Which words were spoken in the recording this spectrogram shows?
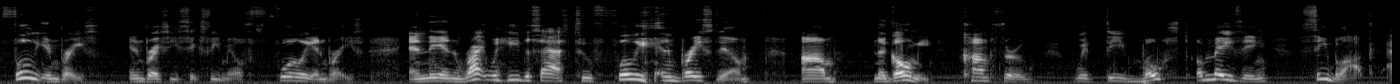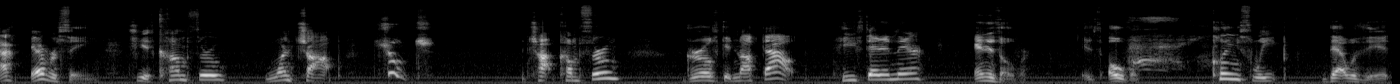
Fully embrace, embrace these six females. Fully embrace. And then right when he decides to fully embrace them, um, Nagomi comes through with the most amazing C block I've ever seen. She has come through, one chop, chooch. The chop comes through, girls get knocked out. He's standing there, and it's over. It's over clean sweep. That was it.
